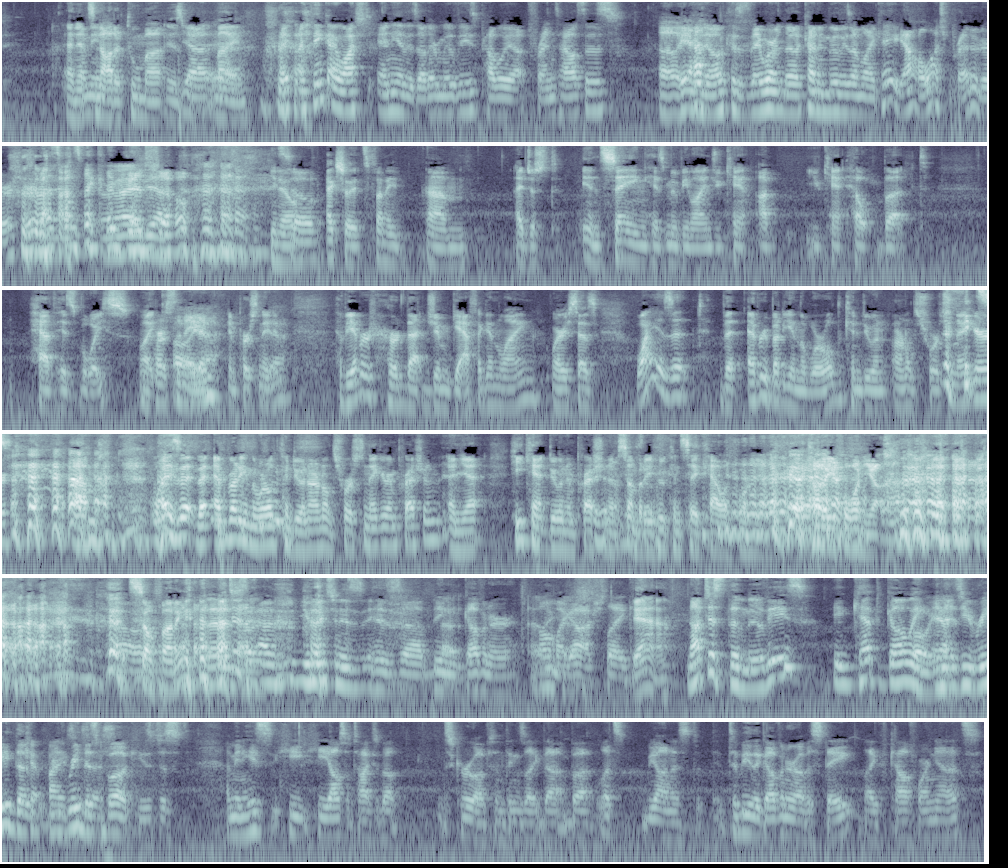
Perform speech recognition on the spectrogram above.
and I it's mean- not a tuma is Yeah, mine. yeah. I, I think I watched any of his other movies probably at friends' houses. oh yeah, You know, because they weren't the kind of movies I'm like, hey, yeah, I'll watch Predator. Sure, that sounds like a Right, good yeah. show. You know, So- actually, it's funny. Um, I just in saying his movie lines, you can't uh, you can't help but have his voice like Impersonate him. impersonate him. Have you ever heard that Jim Gaffigan line where he says, "Why is it that everybody in the world can do an Arnold Schwarzenegger? um, why is it that everybody in the world can do an Arnold Schwarzenegger impression, and yet he can't do an impression of somebody who can say California, California?" it's so funny. Just, uh, you mentioned his his uh, being governor. Oh my gosh! Like yeah. not just the movies. He kept going, Oh, and as you read the finding read this book, he's just. I mean, he's he he also talks about screw ups and things like that. But let's be honest, to be the governor of a state like California, that's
